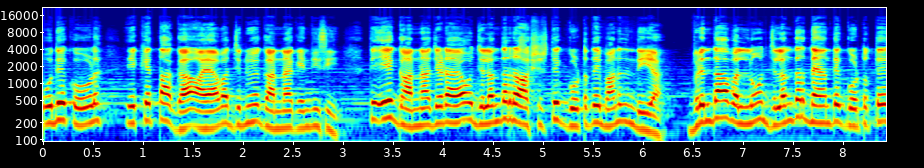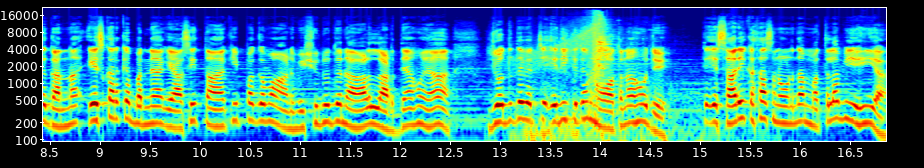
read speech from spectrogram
ਉਹਦੇ ਕੋਲ ਇੱਕ ਇਹ ਧਾਗਾ ਆਇਆ ਵਾ, ਜਿਹਨੂੰ ਇਹ ਗਾਨਾ ਕਹਿੰਦੀ ਸੀ। ਤੇ ਇਹ ਗਾਨਾ ਜਿਹੜਾ ਆ, ਉਹ ਜਲੰਧਰ ਰਾਖਸ਼ ਦੇ ਗੁੱਟ ਤੇ ਬੰਨ੍ਹ ਦਿੰਦੀ ਆ। ਵਰਿੰਦਾ ਵੱਲੋਂ ਜਲੰਧਰ ਦੈਨ ਦੇ ਗੁੱਟ ਉੱਤੇ ਗਾਨਾ ਇਸ ਕਰਕੇ ਬੰਨਿਆ ਗਿਆ ਸੀ ਤਾਂ ਕਿ ਭਗਵਾਨ ਵਿਸ਼ਨੂੰ ਦੇ ਨਾਲ ਲੜਦਿਆਂ ਹੋਇਆਂ ਯੁੱਧ ਦੇ ਵਿੱਚ ਇਹਦੀ ਕਿਤੇ ਮੌਤ ਨਾ ਹੋ ਜੇ। ਤੇ ਇਹ ਸਾਰੀ ਕਥਾ ਸੁਣਾਉਣ ਦਾ ਮਤਲਬ ਵੀ ਇਹੀ ਆ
